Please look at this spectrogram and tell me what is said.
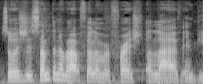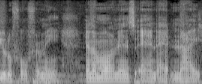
So it's just something about feeling refreshed, alive, and beautiful for me in the mornings and at night.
